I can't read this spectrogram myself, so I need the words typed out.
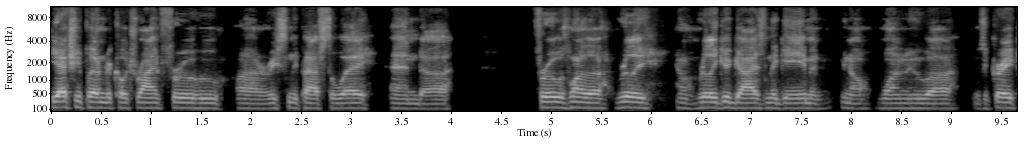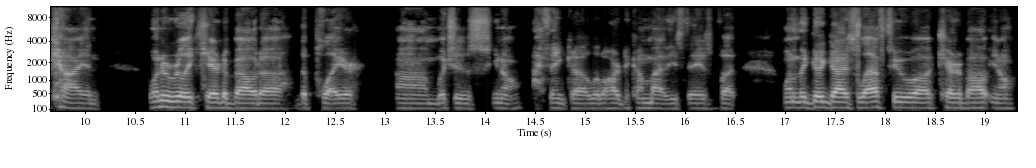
he actually played under Coach Ryan Frew, who uh, recently passed away, and uh, Frew was one of the really you know really good guys in the game, and you know one who uh, was a great guy and one who really cared about uh, the player, um, which is you know I think a little hard to come by these days, but one of the good guys left who uh, cared about you know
